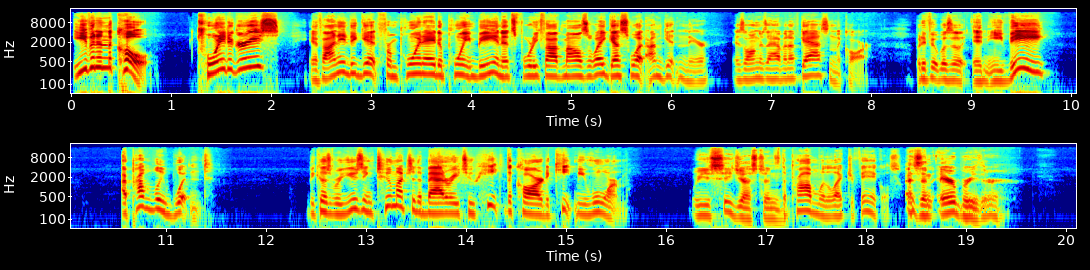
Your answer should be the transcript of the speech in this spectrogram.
Even in the cold, 20 degrees, if I need to get from point A to point B and it's 45 miles away, guess what? I'm getting there as long as I have enough gas in the car. But if it was a, an EV, I probably wouldn't because we're using too much of the battery to heat the car to keep me warm. well, you see, Justin, It's the problem with electric vehicles. as an air breather,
